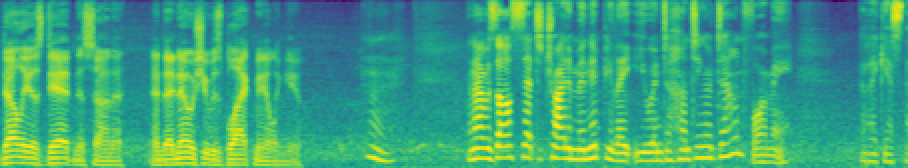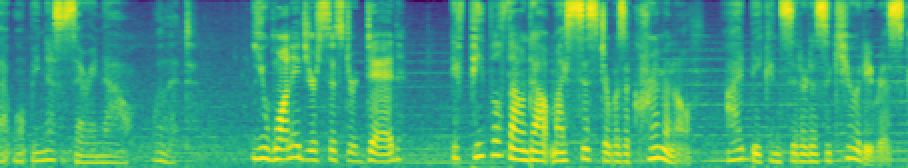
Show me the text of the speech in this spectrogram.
Dahlia's dead, Nassana, and I know she was blackmailing you. Hmm. And I was all set to try to manipulate you into hunting her down for me. But I guess that won't be necessary now, will it? You wanted your sister dead? If people found out my sister was a criminal, I'd be considered a security risk.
